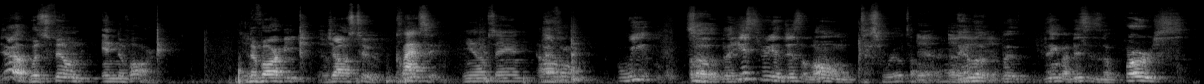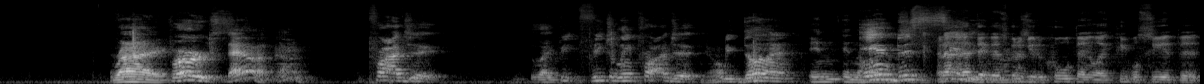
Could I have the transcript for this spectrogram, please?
Yeah. was filmed in Navarre, Navarre Beach. Jaws two, classic. You know what I'm saying? That's Um, what we so- so the history of just alone. that's real talk. Yeah. right? Uh, And look, but think about it, this is the first Right. first Yeah. yeah. project, like fe- feature length project, Yup. be done In in the in home. this And I, I think that's going to be the cool thing. Like people see it that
